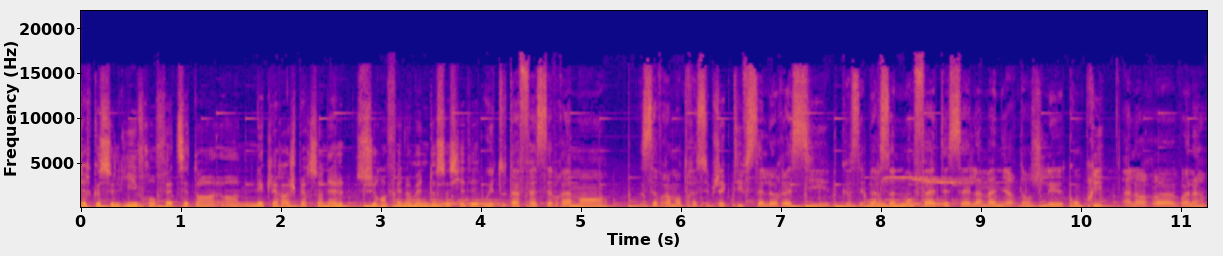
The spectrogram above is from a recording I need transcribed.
Dire que ce livre, en fait, c'est un, éclairage personnel sur un phénomène de société? Oui, tout à fait. C'est vraiment, c'est vraiment très subjectif. C'est le récit que ces personnes m'ont fait et c'est la manière dont je l'ai compris. Alors euh, voilà,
